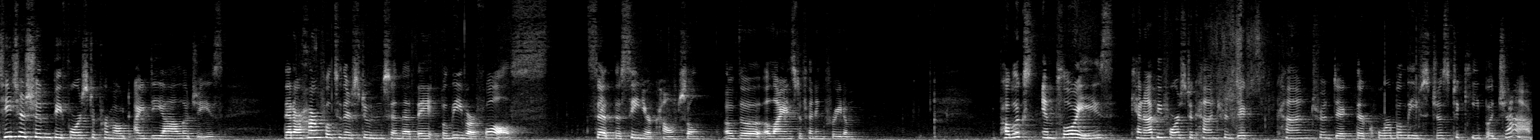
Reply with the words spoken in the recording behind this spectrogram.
Teachers shouldn't be forced to promote ideologies that are harmful to their students and that they believe are false, said the senior counsel of the Alliance Defending Freedom. Public employees cannot be forced to contradict contradict their core beliefs just to keep a job.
